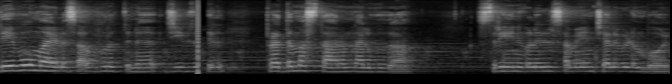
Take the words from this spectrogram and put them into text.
ദൈവവുമായുള്ള സൗഹൃദത്തിന് ജീവിതത്തിൽ പ്രഥമ സ്ഥാനം നൽകുക. സ്ക്രീനുകളിൽ സമയം ചെലവിടുമ്പോൾ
